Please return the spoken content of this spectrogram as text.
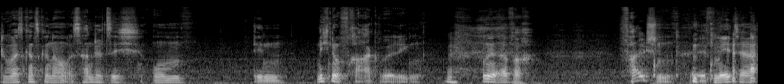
du weißt ganz genau, es handelt sich um den nicht nur fragwürdigen, sondern einfach falschen Elfmeter,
